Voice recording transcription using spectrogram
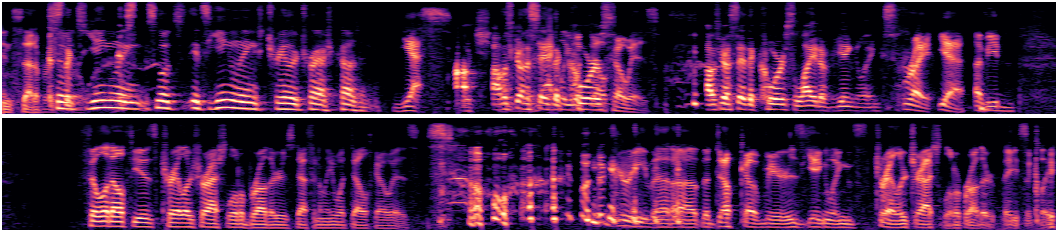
instead of. So it's Yuengling. So it's it's Yuengling's trailer trash cousin. yes, which I was gonna say the exactly what Delco is. I was gonna say the Coors Light of Yuenglings. right? Yeah, I mean. Philadelphia's trailer trash little brother is definitely what Delco is. So I would agree that uh, the Delco beer is Yuengling's trailer trash little brother, basically.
